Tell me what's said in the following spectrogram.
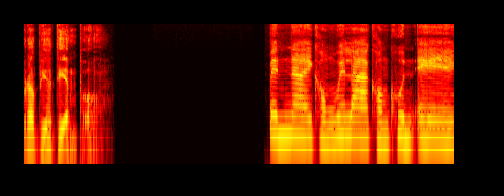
propio tiempo. เป็นนายของเวลาของคุณเอง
